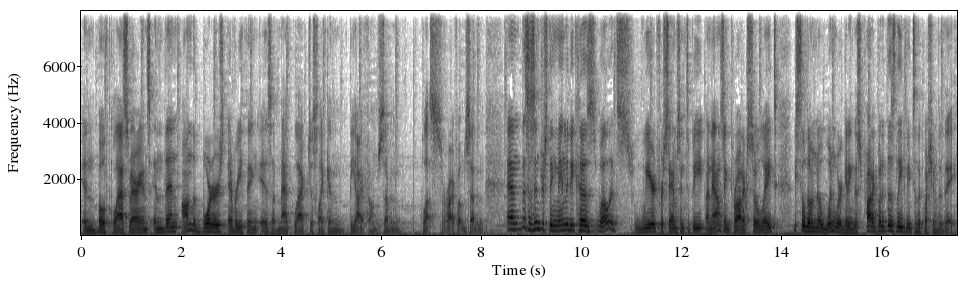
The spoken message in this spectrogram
in both glass variants. And then on the borders, everything is a matte black, just like in the iPhone 7 Plus or iPhone 7. And this is interesting mainly because, well, it's weird for Samsung to be announcing products so late. We still don't know when we're getting this product, but it does lead me to the question of the day.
